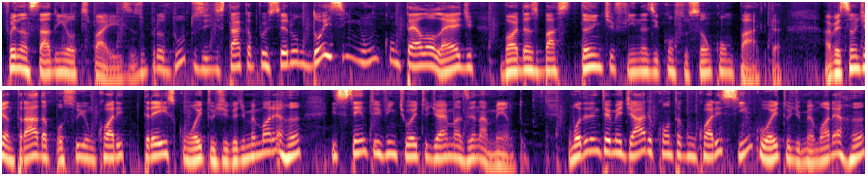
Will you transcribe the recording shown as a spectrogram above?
foi lançado em outros países. O produto se destaca por ser um 2 em 1 com tela OLED, bordas bastante finas e construção compacta. A versão de entrada possui um Core i3 com 8 GB de memória RAM e 128 de armazenamento. O modelo intermediário conta com Core i5, 8 de memória RAM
